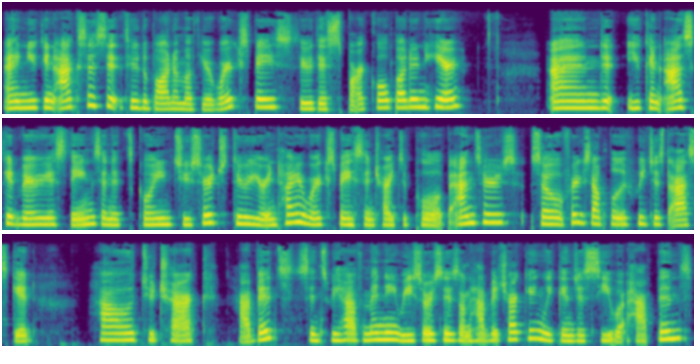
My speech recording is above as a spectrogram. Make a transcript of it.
and you can access it through the bottom of your workspace through this sparkle button here. And you can ask it various things, and it's going to search through your entire workspace and try to pull up answers. So, for example, if we just ask it how to track habits, since we have many resources on habit tracking, we can just see what happens.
